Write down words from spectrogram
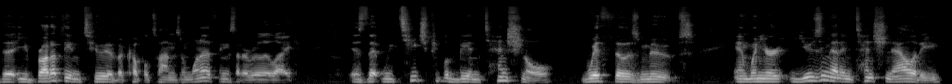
that you brought up the intuitive a couple times, and one of the things that I really like is that we teach people to be intentional with those moves. And when you're using that intentionality,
